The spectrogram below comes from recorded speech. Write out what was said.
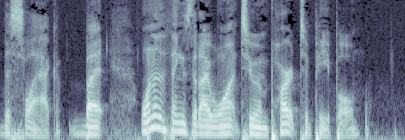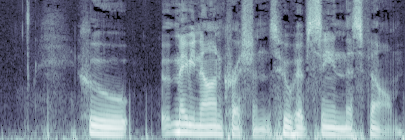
the slack. But one of the things that I want to impart to people who, maybe non Christians, who have seen this film,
